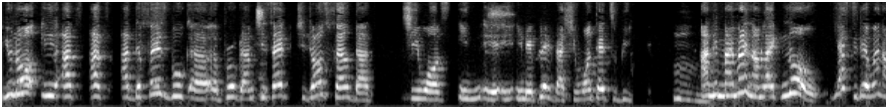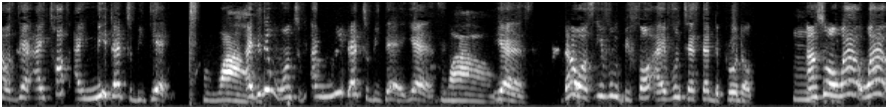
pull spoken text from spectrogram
You know, at at at the Facebook uh, uh, program, she said she just felt that she was in a, in a place that she wanted to be. Hmm. And in my mind, I'm like, no. Yesterday when I was there, I thought I needed to be there. Wow. I didn't want to be. I needed to be there. Yes, Wow. yes. That was even before I even tested the product. Hmm. And so while, while,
